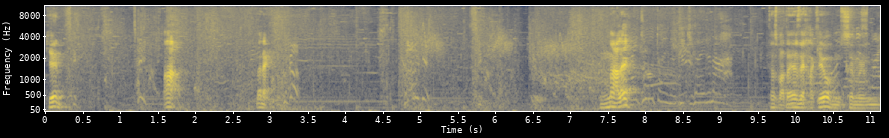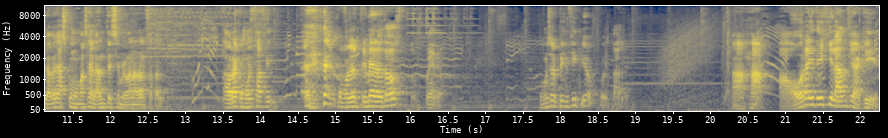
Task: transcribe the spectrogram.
¿Quién? Ah. Ven aquí. Vale. Estas batallas de hackeo, ya verás como más adelante se me van a dar fatal. Ahora, como es fácil, como es el primero de todos, pues bueno. Como es el principio, pues vale. Ajá, ahora hay vigilancia aquí.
